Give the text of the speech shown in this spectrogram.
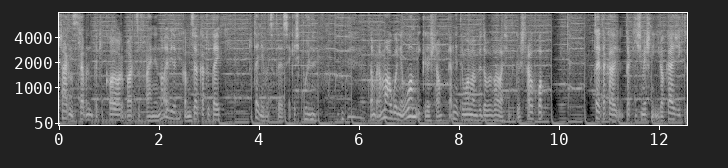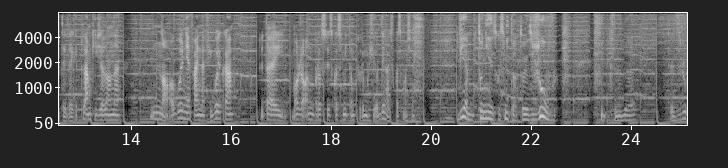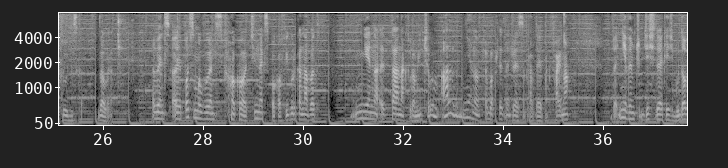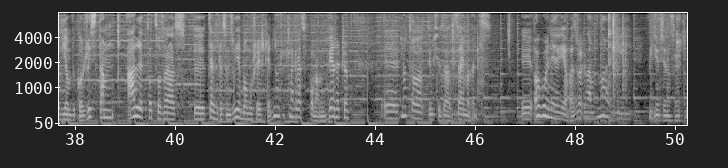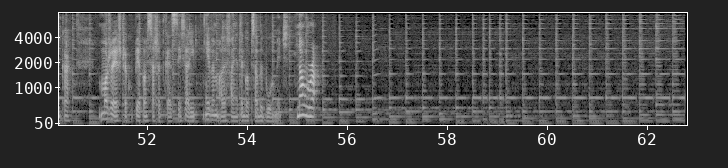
Czarno, srebrny taki kolor, bardzo fajny. No ewidentnie kamizelka tutaj. Tutaj nie wiem co to jest, jakieś płyny. Dobra, ma ogólnie łom i kryształ. Pewnie tym łomem wydobywała się te kryształy, chłop. Tutaj taka, taki śmieszny irokezik, tutaj takie plamki zielone. No, ogólnie fajna figurka. Tutaj może on po prostu jest kosmitą, który musi oddychać w kosmosie. Wiem, to nie jest kosmita, to jest żółw. to jest żółw ludziska. Dobra. A więc e, podsumowując, spoko odcinek, spoko figurka nawet. Nie na, ta, na którą liczyłem, ale nie no, trzeba przyznać, że jest naprawdę jednak fajna. Nie wiem, czy gdzieś do jakiejś budowli ją wykorzystam, ale to co zaraz y, też recenzuję, bo muszę jeszcze jedną rzecz nagrać, bo mam dwie rzeczy, y, no to tym się za, zajmę, więc y, ogólnie ja was żegnam, no i widzimy się w następnych odcinkach. Może jeszcze kupię jakąś saszetkę z tej sali, nie wiem, ale fajnie tego psa by było mieć. No, ra-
